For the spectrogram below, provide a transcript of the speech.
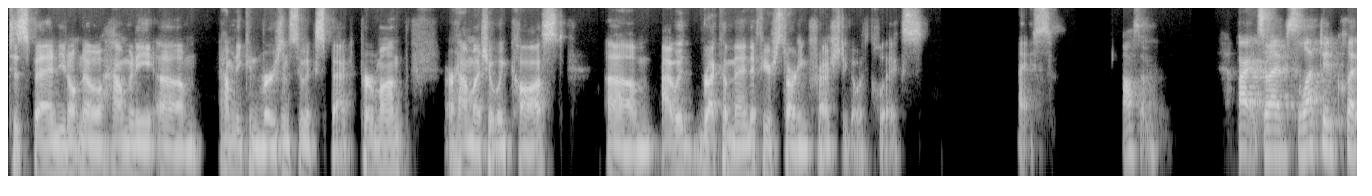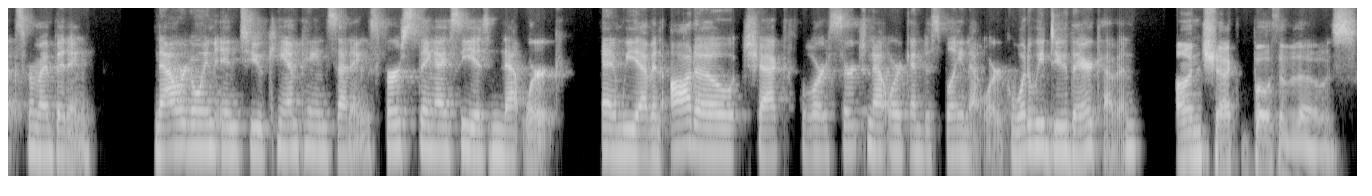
to spend you don't know how many um, how many conversions to expect per month or how much it would cost um, i would recommend if you're starting fresh to go with clicks Nice. Awesome. All right. So I've selected clicks for my bidding. Now we're going into campaign settings. First thing I see is network. And we have an auto check for search network and display network. What do we do there, Kevin? Uncheck both of those.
